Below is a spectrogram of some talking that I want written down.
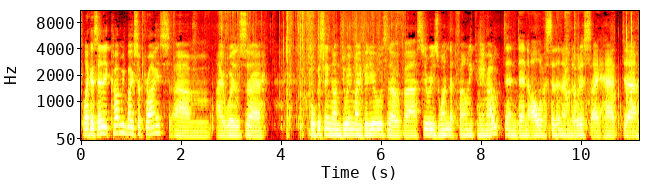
So like I said, it caught me by surprise. Um, I was uh, focusing on doing my videos of uh, Series 1 that finally came out, and then all of a sudden I noticed I had, uh,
